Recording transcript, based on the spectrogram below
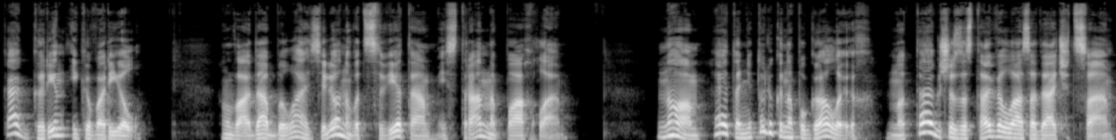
как Грин и говорил. Вода была зеленого цвета и странно пахла. Но это не только напугало их, но также заставило озадачиться.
